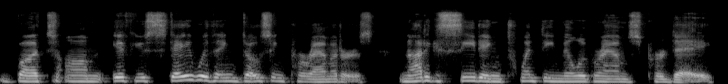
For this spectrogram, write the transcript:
But um, if you stay within dosing parameters, not exceeding 20 milligrams per day,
